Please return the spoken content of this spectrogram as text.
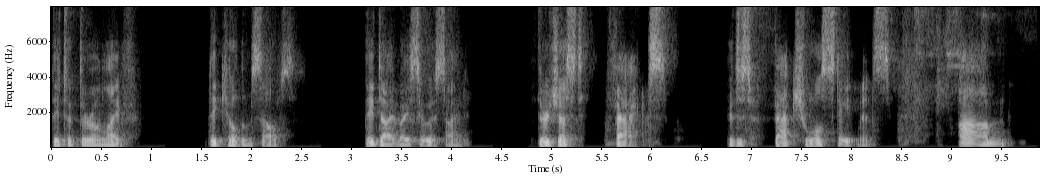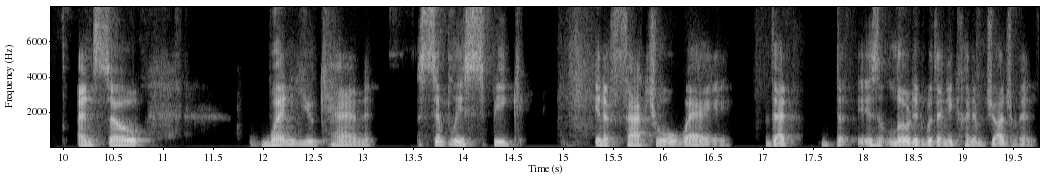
They took their own life. They killed themselves. They died by suicide they're just facts. They're just factual statements. Um, and so when you can simply speak in a factual way that d- isn't loaded with any kind of judgment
